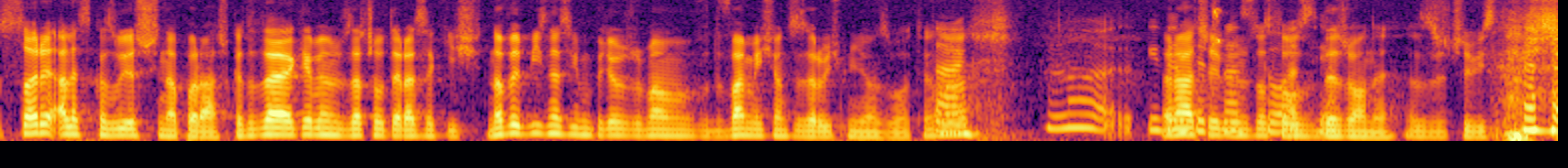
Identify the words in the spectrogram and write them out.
sorry, ale skazujesz się na porażkę. To tak jak ja bym zaczął teraz jakiś nowy biznes i bym powiedział, że mam w dwa miesiące zarobić milion złotych. Tak. No, No, raczej bym został sytuacja. zderzony z rzeczywistością.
